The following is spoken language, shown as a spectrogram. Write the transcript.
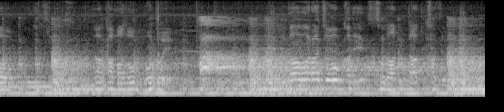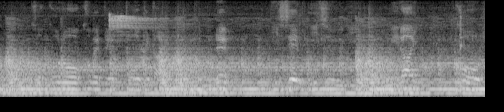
を生き抜く仲間のもとへ。小田原城下で育った風を心を込めて届けたい。年2022未来航路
